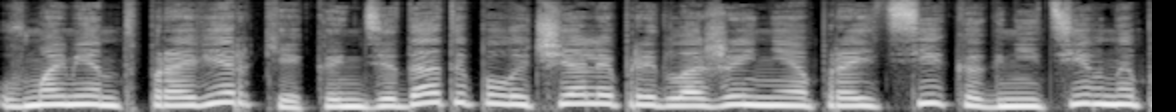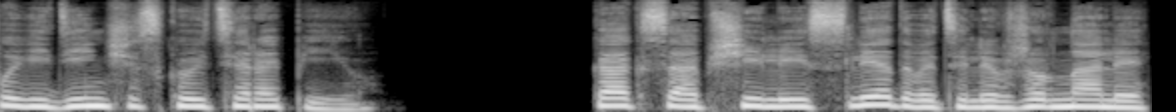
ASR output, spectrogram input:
В момент проверки кандидаты получали предложение пройти когнитивно-поведенческую терапию. Как сообщили исследователи в журнале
